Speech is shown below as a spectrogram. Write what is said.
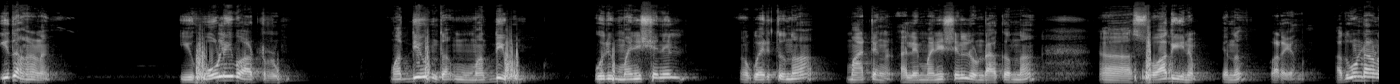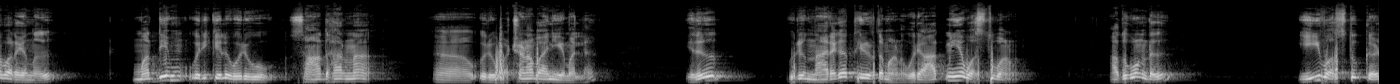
ഇതാണ് ഈ ഹോളി വാട്ടറും മദ്യവും മദ്യവും ഒരു മനുഷ്യനിൽ വരുത്തുന്ന മാറ്റങ്ങൾ അല്ലെ മനുഷ്യനിൽ ഉണ്ടാക്കുന്ന സ്വാധീനം എന്ന് പറയുന്നു. അതുകൊണ്ടാണ് പറയുന്നത് മദ്യം ഒരിക്കലും ഒരു സാധാരണ ഒരു ഭക്ഷണപാനീയമല്ല. ഇത് ഒരു നരകതീർത്ഥമാണ് ഒരു ആത്മീയ വസ്തുവാണ്. അതുകൊണ്ട് ഈ വസ്തുക്കൾ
